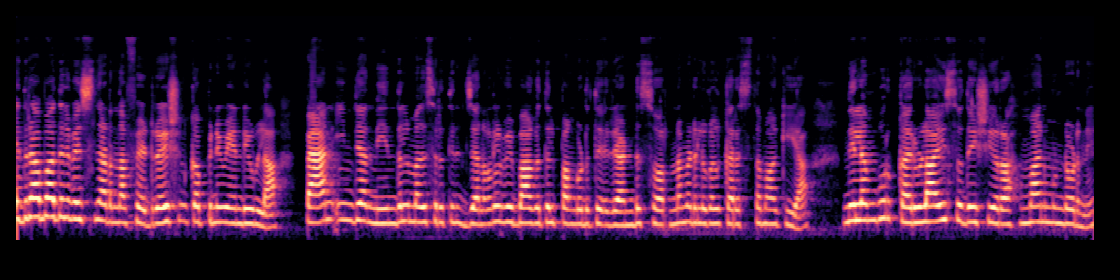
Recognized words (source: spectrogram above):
ഹൈദരാബാദിൽ വെച്ച് നടന്ന ഫെഡറേഷൻ കപ്പിനു വേണ്ടിയുള്ള പാൻ ഇന്ത്യ നീന്തൽ മത്സരത്തിൽ ജനറൽ വിഭാഗത്തിൽ പങ്കെടുത്ത് രണ്ട് സ്വർണ മെഡലുകൾ കരസ്ഥമാക്കിയ നിലമ്പൂർ കരുളായി സ്വദേശി റഹ്മാൻ മുണ്ടോടിന്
